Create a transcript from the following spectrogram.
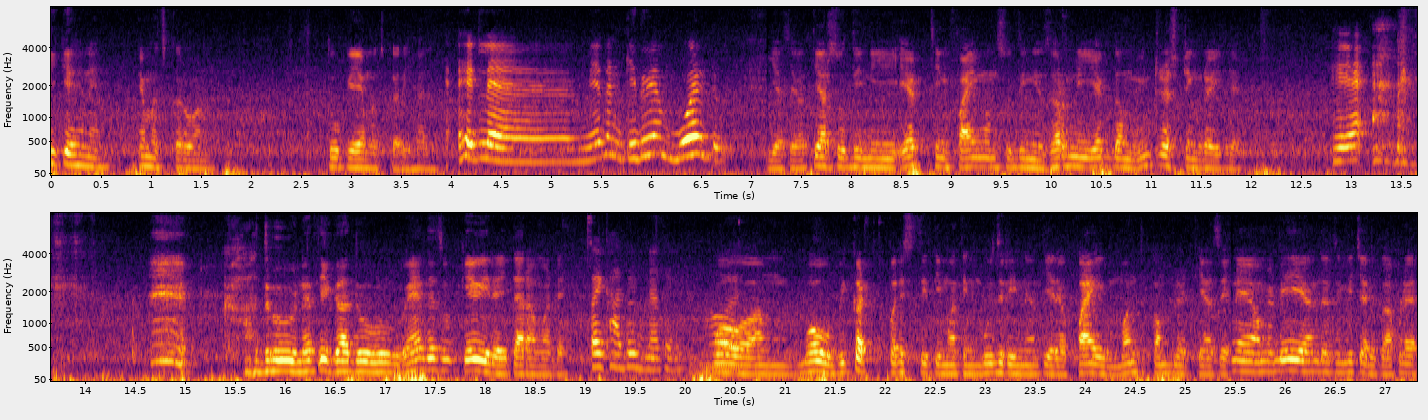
ઈ કહે ને એમ જ કરવાનું. તું કે એમ જ કરી હાલ. એટલે મેં તને કીધું એમ બોલ તું. યસ અત્યાર સુધીની એક થી ફાઈવ મંથ સુધીની જર્ની એકદમ ઇન્ટરેસ્ટિંગ રહી છે. ખાધું નથી ખાધું. હે શું કેવી રહી તારા માટે? કઈ ખાધું જ નથી. બહુ આમ બહુ વિકટ પરિસ્થિતિમાંથી ગુજરીને અત્યારે ફાઈવ મંથ કમ્પ્લીટ થયા છે. અને અમે બે અંદરથી વિચાર્યું કે આપણે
